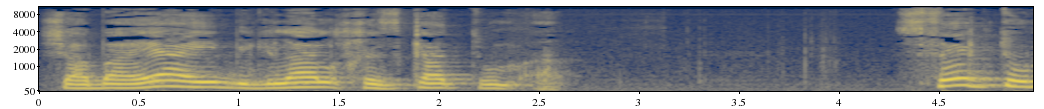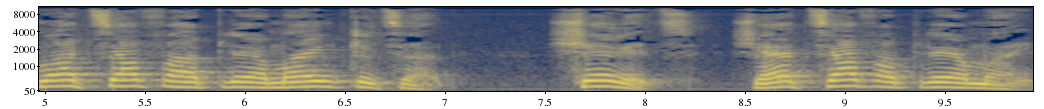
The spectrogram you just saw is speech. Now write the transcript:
שהבעיה היא בגלל חזקת טומאה. ספק טומאה צפה על פני המים כיצד? שרץ שהיה צף על פני המים,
